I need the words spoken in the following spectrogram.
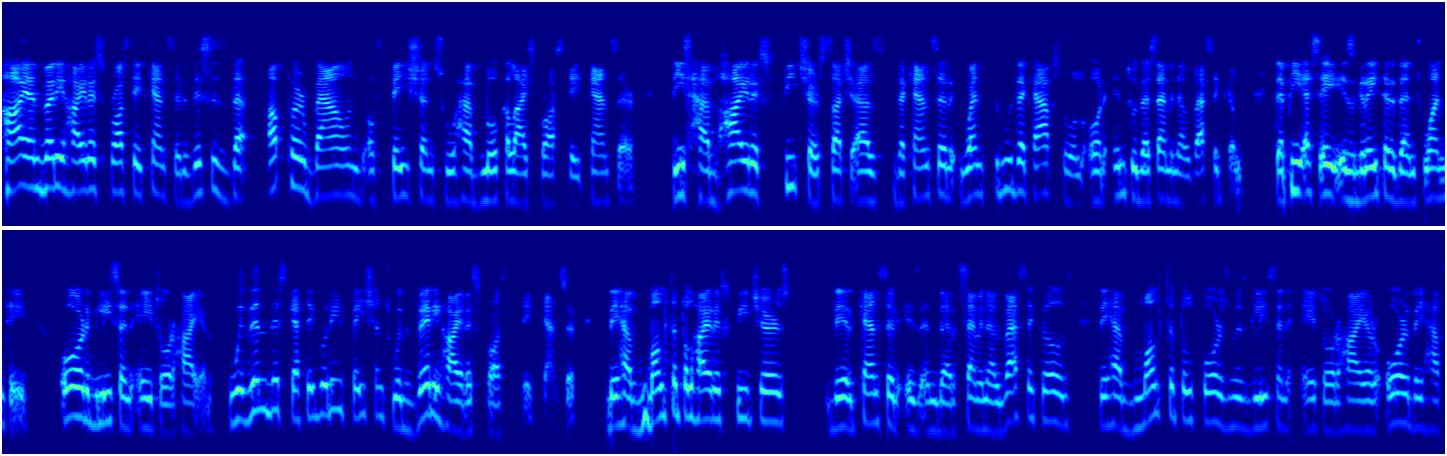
High and very high risk prostate cancer. This is the upper bound of patients who have localized prostate cancer. These have high risk features such as the cancer went through the capsule or into the seminal vesicles. The PSA is greater than 20 or Gleason 8 or higher. Within this category, patients with very high risk prostate cancer, they have multiple high risk features. Their cancer is in their seminal vesicles. They have multiple cores with Gleason 8 or higher, or they have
